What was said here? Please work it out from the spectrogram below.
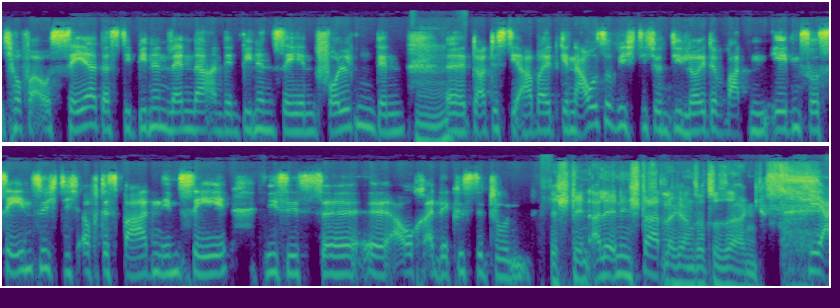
ich hoffe auch sehr, dass die Binnenländer an den Binnenseen folgen, denn mhm. äh, dort ist die Arbeit genauso wichtig und die Leute warten ebenso sehnsüchtig auf das Baden im See, wie sie es äh, äh auch an der Küste tun. Es stehen alle in den Startlöchern sozusagen. Ja.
